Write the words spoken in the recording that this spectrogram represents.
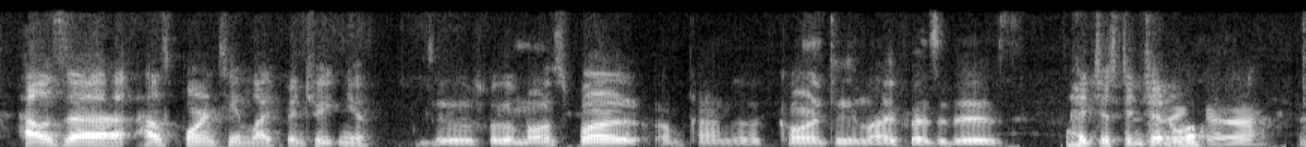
how's uh how's quarantine life been treating you? Dude, for the most part, I'm kind of quarantine life as it is. Just in general. Like,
